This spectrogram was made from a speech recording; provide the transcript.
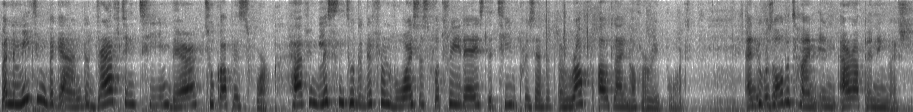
When the meeting began, the drafting team there took up its work. Having listened to the different voices for three days, the team presented a rough outline of a report. And it was all the time in Arab and English.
